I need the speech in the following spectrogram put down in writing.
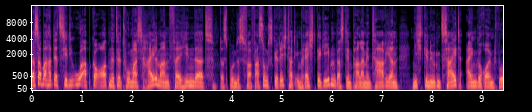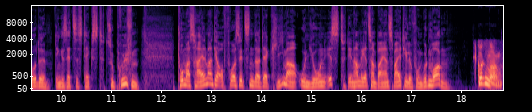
Das aber hat der CDU-Abgeordnete Thomas Heilmann verhindert. Das Bundesverfassungsgericht hat ihm Recht gegeben, dass den Parlamentariern nicht genügend Zeit eingeräumt wurde, den Gesetzestext zu prüfen. Thomas Heilmann, der auch Vorsitzender der Klimaunion ist, den haben wir jetzt am Bayern 2 Telefon. Guten Morgen. Guten Morgen.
